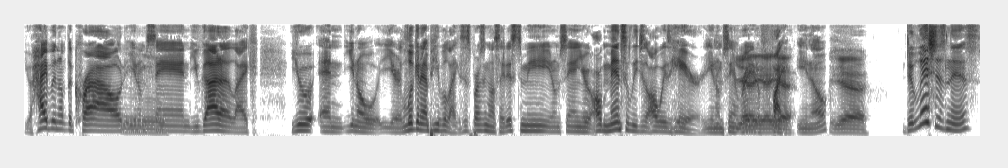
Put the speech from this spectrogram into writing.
You're hyping up the crowd. You know what I'm Mm. saying? You gotta like. You and you know you're looking at people like is this person gonna say this to me? You know what I'm saying? You're all mentally just always here. You know what I'm saying? Yeah, Ready to yeah, fight. yeah. You know Yeah. deliciousness.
